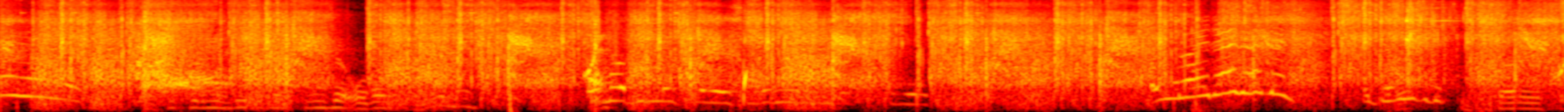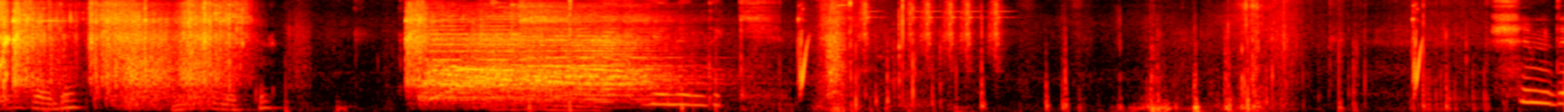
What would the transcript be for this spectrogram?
Şu kırmızıyı birleştirince olabilir ama Ama birleştiriyorsun. Bunu birleştiriyorsun. Hayır, hayır, hayır, hayır. Ay, Canımız gitti. İki tane yeşilimiz oldu. Birleştir. Yenildik. Şimdi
